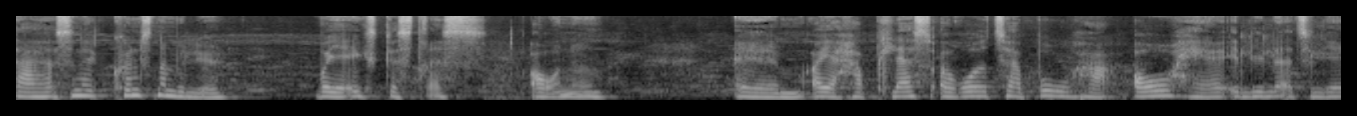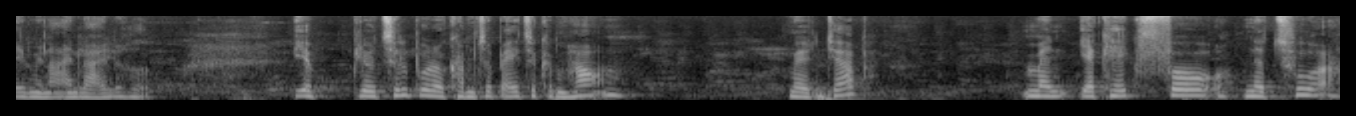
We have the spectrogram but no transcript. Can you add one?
der er sådan et kunstnermiljø, hvor jeg ikke skal stress over noget. Øhm, og jeg har plads og råd til at bo her og have et lille atelier i min egen lejlighed. Jeg blev tilbudt at komme tilbage til København med et job, men jeg kan ikke få natur,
